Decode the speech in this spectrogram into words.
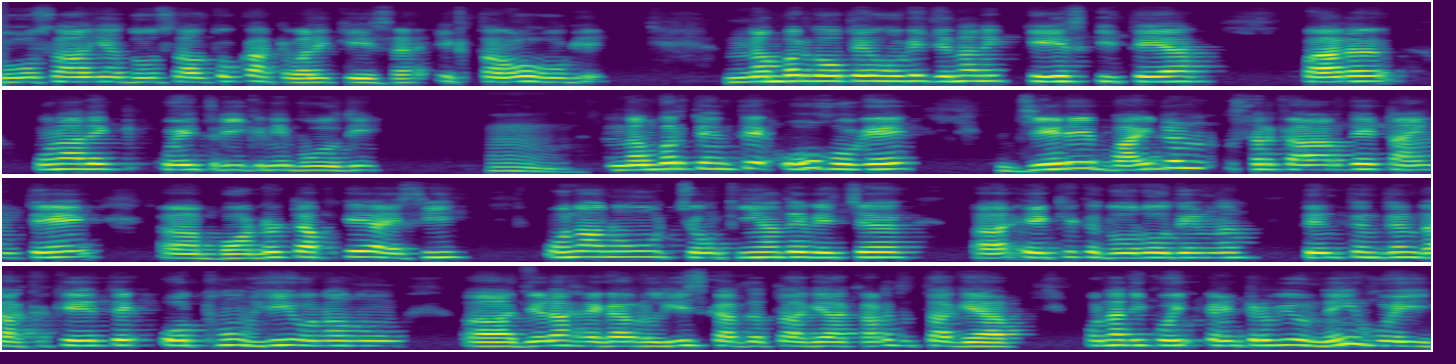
2 ਸਾਲ ਜਾਂ 2 ਸਾਲ ਤੋਂ ਘੱਟ ਵਾਲੇ ਕੇਸ ਹੈ ਇੱਕ ਤਾਂ ਉਹ ਹੋ ਗਏ। ਨੰਬਰ 2 ਤੇ ਹੋ ਗਏ ਜਿਨ੍ਹਾਂ ਨੇ ਕੇਸ ਕੀਤੇ ਆ ਪਰ ਉਹਨਾਂ ਦੇ ਕੋਈ ਤਰੀਕ ਨਹੀਂ ਬੋਲਦੀ। ਹੂੰ। ਨੰਬਰ 3 ਤੇ ਉਹ ਹੋ ਗਏ ਜਿਹੜੇ ਬਾਈਡਨ ਸਰਕਾਰ ਦੇ ਟਾਈਮ ਤੇ ਬਾਰਡਰ ਟੱਪ ਕੇ ਆਏ ਸੀ ਉਹਨਾਂ ਨੂੰ ਚੌਕੀਆਂ ਦੇ ਵਿੱਚ ਇੱਕ ਇੱਕ ਦੋ ਦੋ ਦਿਨ ਤਿੰਨ ਤਿੰਨ ਦਿਨ ਰੱਖ ਕੇ ਤੇ ਉੱਥੋਂ ਹੀ ਉਹਨਾਂ ਨੂੰ ਜਿਹੜਾ ਹੈਗਾ ਰਿਲੀਜ਼ ਕਰ ਦਿੱਤਾ ਗਿਆ ਕੱਢ ਦਿੱਤਾ ਗਿਆ। ਉਹਨਾਂ ਦੀ ਕੋਈ ਇੰਟਰਵਿਊ ਨਹੀਂ ਹੋਈ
